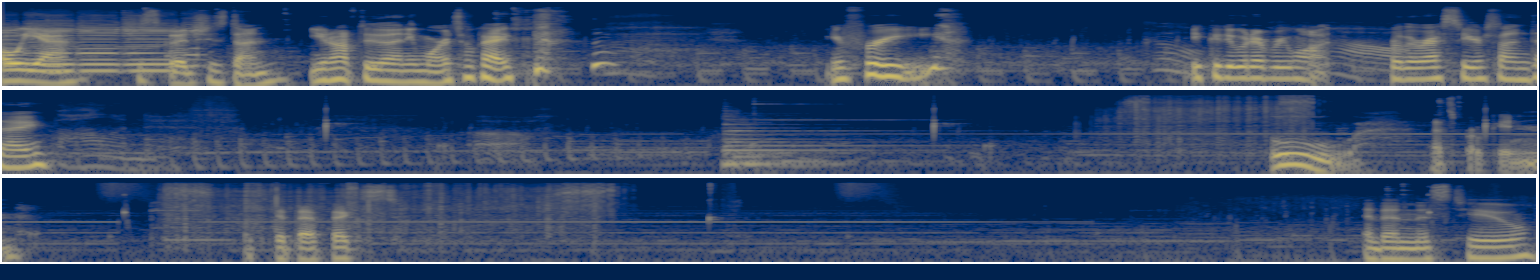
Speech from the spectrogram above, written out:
Oh yeah, she's good. She's done. You don't have to do that anymore. It's okay. You're free. You can do whatever you want for the rest of your Sunday. Ooh, that's broken. Let's get that fixed. And then this too.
